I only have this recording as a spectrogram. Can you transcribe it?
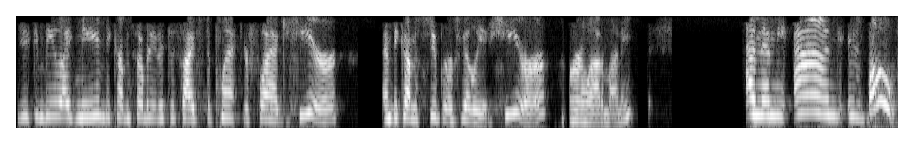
you can be like me and become somebody that decides to plant your flag here and become a super affiliate here, earn a lot of money. And then the and is both.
